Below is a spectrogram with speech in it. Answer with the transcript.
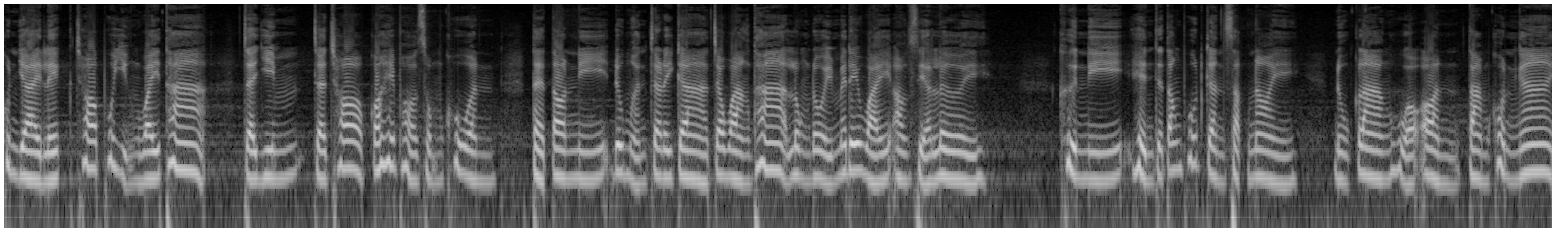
คุณยายเล็กชอบผู้หญิงไว้ท่า จะยิ้มจะชอบก็ให้พอสมควร แต่ตอนนี้ดูเหมือนจาริกาจะวางท่าลงโดยไม่ได้ไว้เอาเสียเลย คืนนี้เห็นจะต้องพูดกันสักหน่อย หนูกลางหัวอ่อนตามคนง่าย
